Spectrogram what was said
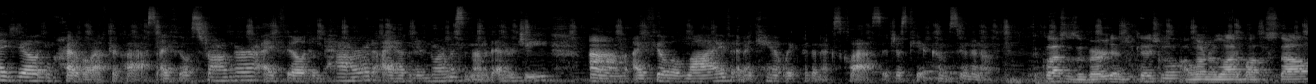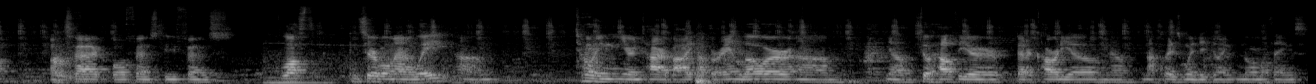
I feel incredible after class. I feel stronger. I feel empowered. I have an enormous amount of energy. Um, I feel alive, and I can't wait for the next class. It just can't come soon enough. The classes are very educational. I learned a lot about the style, attack, offense, defense. Lost a considerable amount of weight, um, toning your entire body, upper and lower. Um, you know, feel healthier, better cardio. You know, not quite as winded doing normal things.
